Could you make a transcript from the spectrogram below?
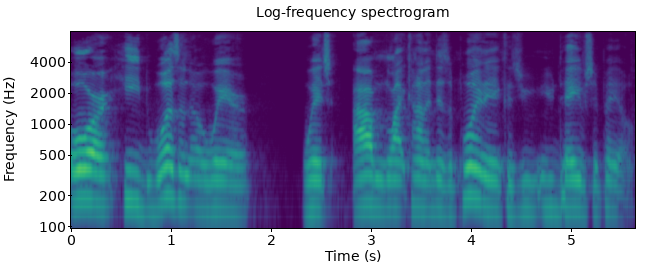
or he wasn't aware, which I'm like kind of disappointed because you you Dave Chappelle.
